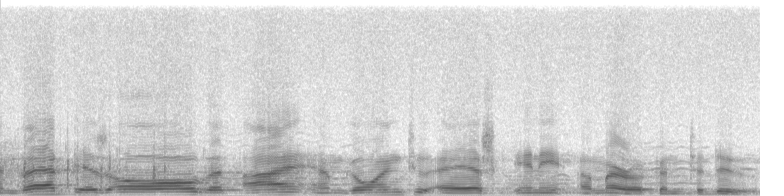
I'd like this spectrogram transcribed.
And that is all that I am going to ask any American to do.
